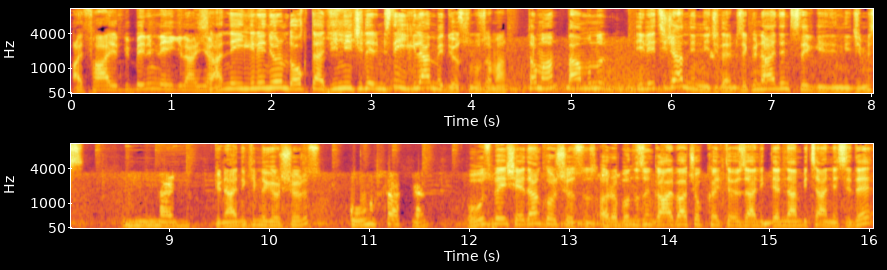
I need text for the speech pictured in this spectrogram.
Ay Fahir bir benimle ilgilen ya. Senle ilgileniyorum da Oktay dinleyicilerimiz de ilgilenme diyorsun o zaman. Tamam ben bunu ileteceğim dinleyicilerimize. Günaydın sevgili dinleyicimiz. Günaydın kimle görüşüyoruz? Oğuz Sakyan. Oğuz Bey şeyden konuşuyorsunuz. Arabanızın galiba çok kalite özelliklerinden bir tanesi de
